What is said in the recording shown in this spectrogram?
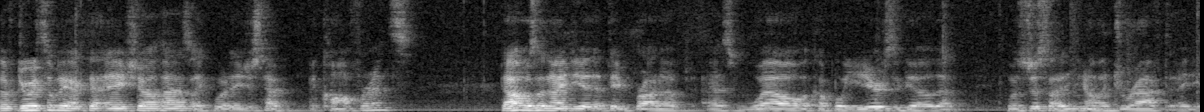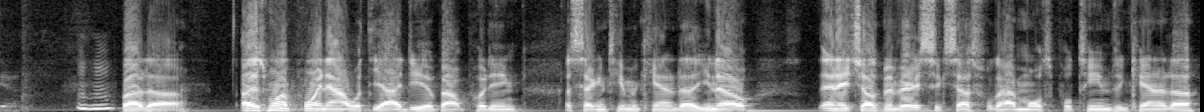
of doing something like the NHL has like where they just have a conference, that was an idea that they brought up as well a couple of years ago. That was just a you know a draft idea. But uh, I just want to point out with the idea about putting a second team in Canada. You know, the NHL has been very successful to have multiple teams in Canada.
